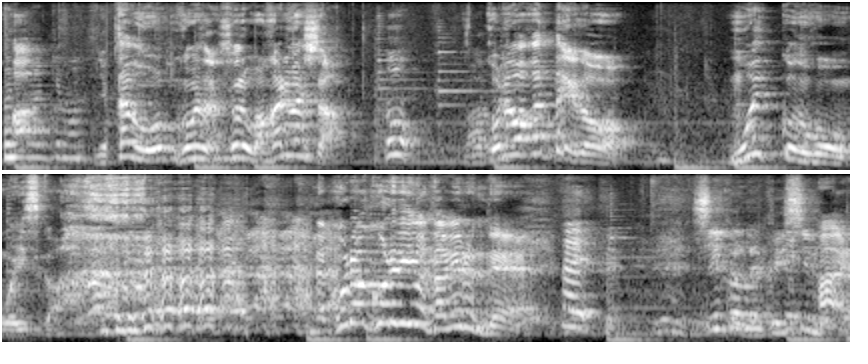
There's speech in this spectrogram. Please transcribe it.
れ巻きます。多分ごめんなさい。それ分かりました。お。これ分かったけどもう一個の方もいいですか？これはこれで今食べるんで。はいシンプルで食いしん坊はい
